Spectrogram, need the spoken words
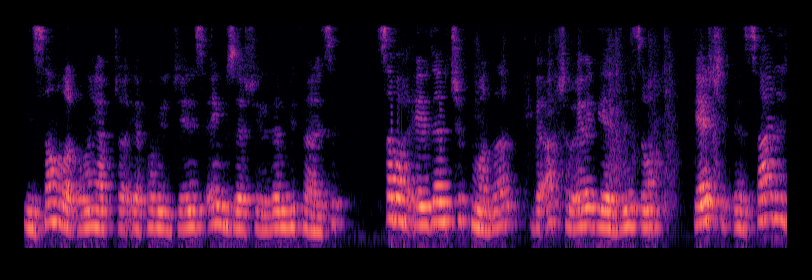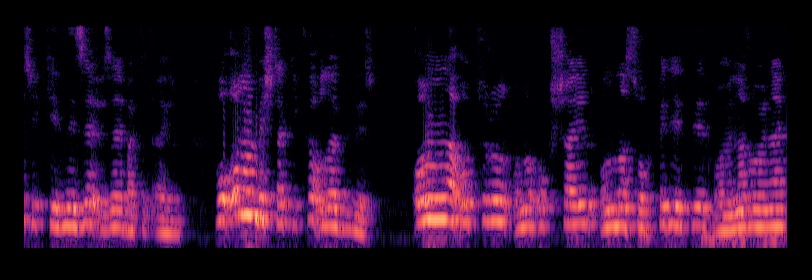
insan olarak ona yapacağı, yapabileceğiniz en güzel şeylerden bir tanesi sabah evden çıkmadan ve akşam eve geldiğiniz zaman gerçekten sadece kendinize özel vakit ayırın. Bu 10-15 dakika olabilir. Onunla oturun, onu okşayın, onunla sohbet edin, oyunlar oynayın.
